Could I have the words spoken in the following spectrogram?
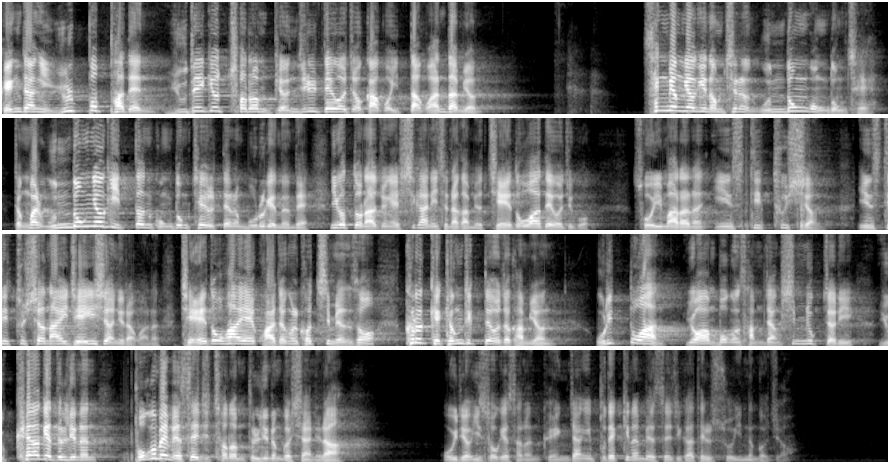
굉장히 율법화된 유대교처럼 변질되어져 가고 있다고 한다면 생명력이 넘치는 운동 공동체, 정말 운동력이 있던 공동체일 때는 모르겠는데 이것도 나중에 시간이 지나가며 제도화되어지고 소위 말하는 institution, institutionalization이라고 하는 제도화의 과정을 거치면서 그렇게 경직되어져 가면 우리 또한 요한복음 3장 16절이 유쾌하게 들리는 복음의 메시지처럼 들리는 것이 아니라 오히려 이 속에서는 굉장히 부대끼는 메시지가 될 수 있는 거죠.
